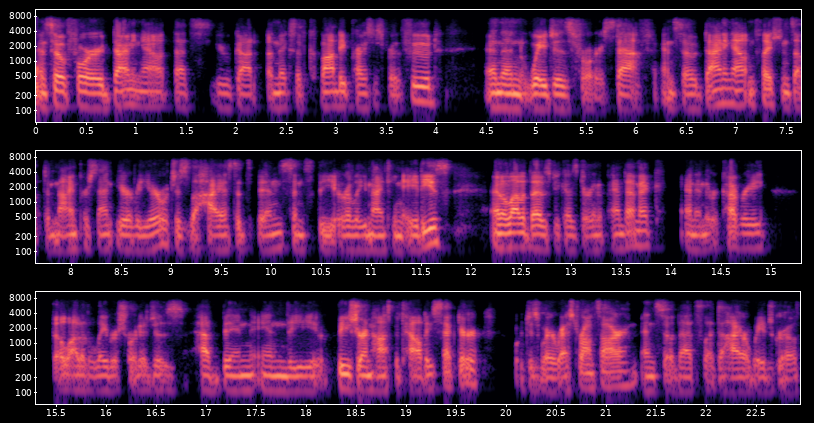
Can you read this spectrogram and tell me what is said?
And so for dining out, that's you've got a mix of commodity prices for the food and then wages for staff. And so dining out inflation is up to 9% year over year, which is the highest it's been since the early 1980s. And a lot of that is because during the pandemic and in the recovery, a lot of the labor shortages have been in the leisure and hospitality sector, which is where restaurants are. And so that's led to higher wage growth,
